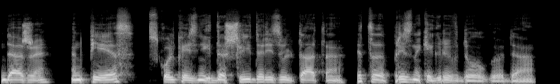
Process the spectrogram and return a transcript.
даже NPS, сколько из них дошли до результата. Это признак игры в долгую, да.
